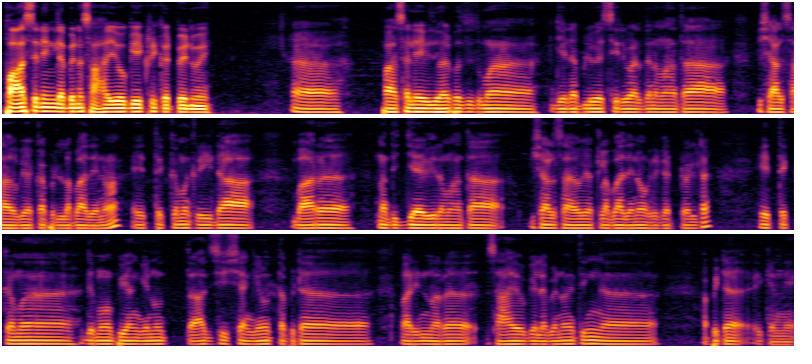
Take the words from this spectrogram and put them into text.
පාසලෙන් ලැබෙන සහයෝගය ක්‍රිකට් වෙනුවෙන්? පාසලේ විදුහල්පතිතුමා JWS සිරිවර්ධන මහතා විශාල සහයෝගයක් අපිට ලබා දෙනවා. ඒත් එක්කම ක්‍රීඩා බාර නදිජ්ජය වීර මහතා විශාල සහයෝගයක් ලබා දෙනවා ක්‍රිකට් වලට. ඒත් එක්කම දෙමව්පියන්ගෙනුත් ආදිශිෂ්‍යයන්ගෙනුත් අපිට වරින් වර සහයෝගය ලැබෙනවා. ඉතින් අපිට එකන්නේ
